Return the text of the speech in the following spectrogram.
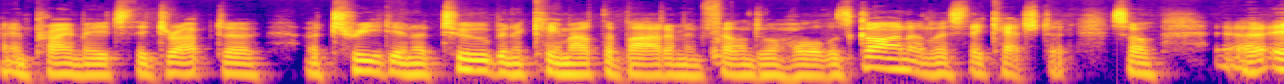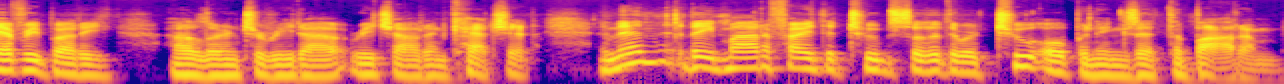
and primates. They dropped a, a, treat in a tube and it came out the bottom and fell into a hole. It was gone unless they catched it. So uh, everybody uh, learned to read out, reach out and catch it. And then they modified the tube so that there were two openings at the bottom,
